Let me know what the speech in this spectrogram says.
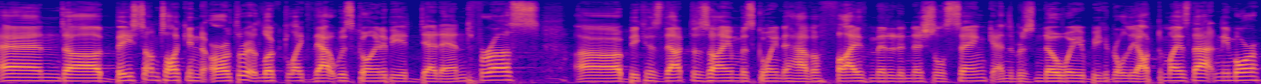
And uh, based on talking to Arthur, it looked like that was going to be a dead end for us uh, because that design was going to have a five minute initial sync, and there was no way we could really optimize that anymore.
